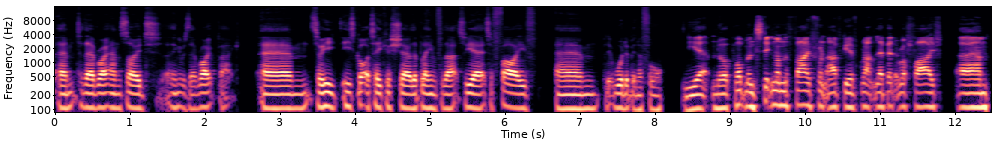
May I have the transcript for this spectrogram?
um, to their right hand side. I think it was their right back. Um, so he he's got to take a share of the blame for that. So yeah, it's a five, um, but it would have been a four. Yeah, no problem. And sticking on the five front, I've gave Grant Leadbitter a five. Um,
